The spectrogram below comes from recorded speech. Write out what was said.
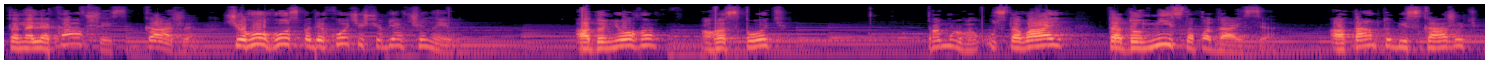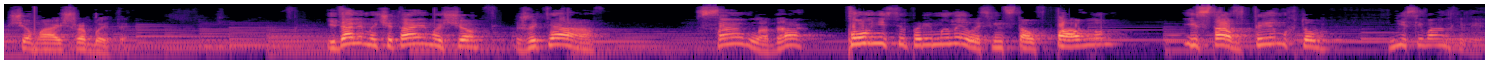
та налякавшись, каже, чого Господи хоче, щоб я вчинив. А до нього Господь промовив: Уставай та до міста подайся, а там тобі скажуть, що маєш робити. І далі ми читаємо, що життя Савла да, повністю перемінилось. Він став Павлом і став тим, хто ніс Євангеліє.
